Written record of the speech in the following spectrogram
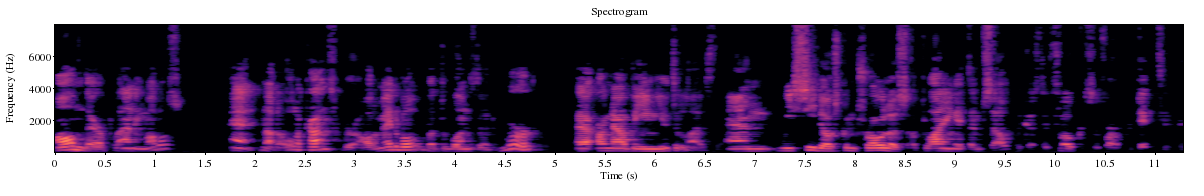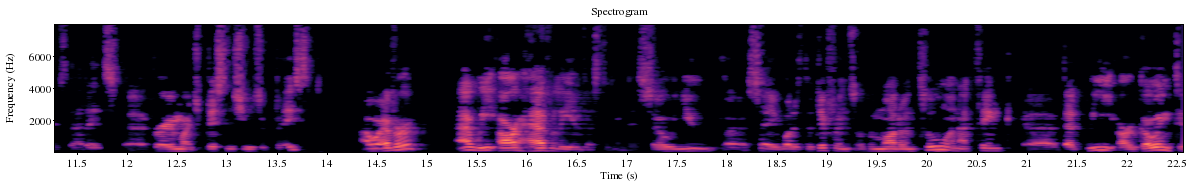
on their planning models. And not all accounts were automatable, but the ones that were uh, are now being utilized. And we see those controllers applying it themselves because the focus of our predictive is that it's uh, very much business user based. However, uh, we are heavily investing in this. So you uh, say, what is the difference of a modern tool? And I think that we are going to,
